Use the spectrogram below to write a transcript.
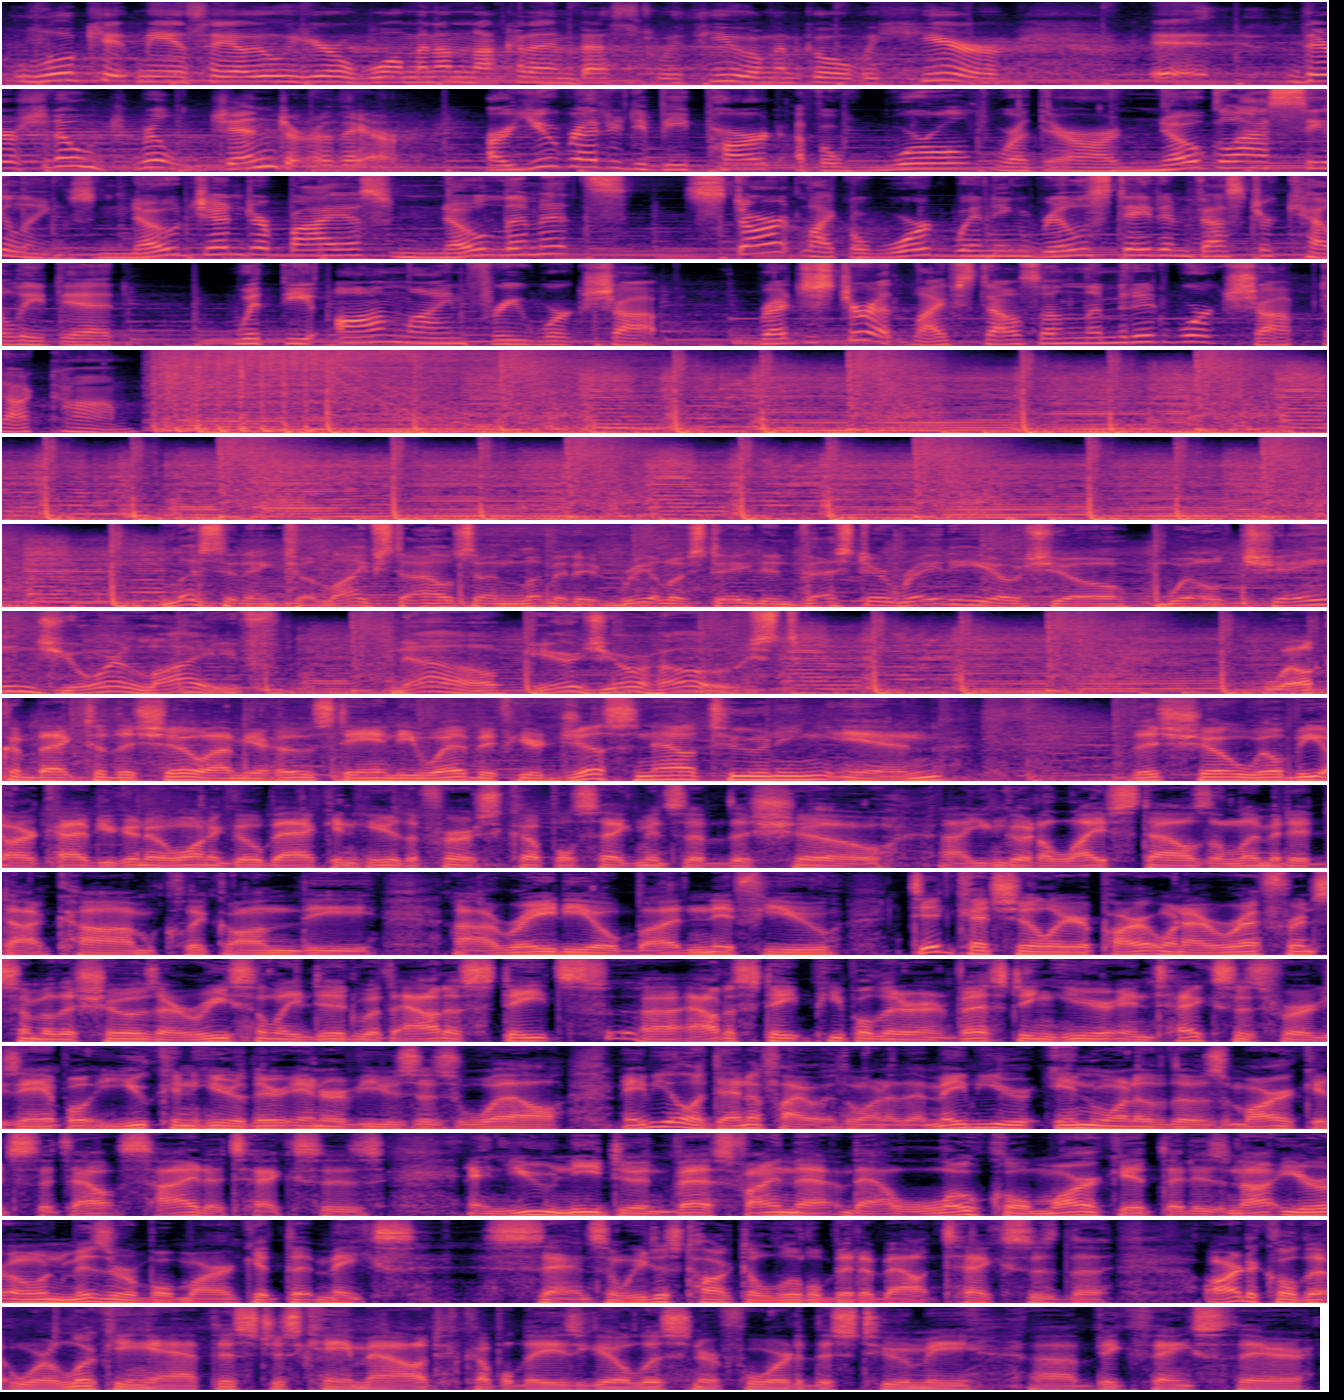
look at me and say, oh, you're a woman, I'm not going to invest with you, I'm going to go over here. Eh, there's no real gender there. Are you ready to be part of a world where there are no glass ceilings, no gender bias, no limits? Start like award winning real estate investor Kelly did. with the online free workshop. Register at lifestylesunlimitedworkshop.com. Listening to Lifestyles Unlimited Real Estate Investor Radio Show will change your life. Now, here's your host. Welcome back to the show. I'm your host, Andy Webb. If you're just now tuning in, this show will be archived. You're going to want to go back and hear the first couple segments of the show. Uh, you can go to lifestylesunlimited.com, click on the uh, radio button. If you did catch the earlier part when I referenced some of the shows I recently did with out of states, uh, out of state people that are investing here in Texas, for example, you can hear their interviews as well. Maybe you'll identify with one of them. Maybe you're in one of those markets that's outside of Texas and you need to invest. Find that, that local market that is not your own miserable market that makes sense. And we just talked a little bit about Texas. The article that we're looking at, this just came out a couple days ago. Listener forwarded this to me. Uh, big thanks there.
